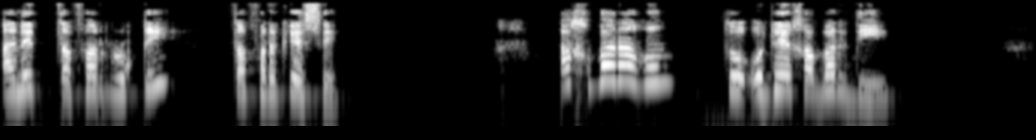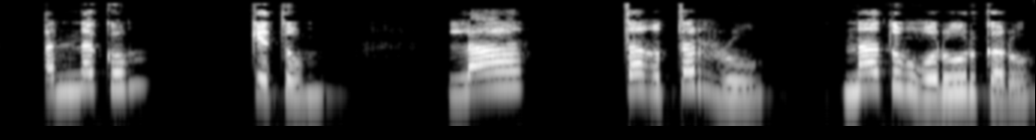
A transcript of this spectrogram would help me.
انت تفرقی تفرقے سے۔ اخبر ہم تو انہیں خبر دی۔ ان کم کہ تم لا تغتر رو نہ تم غرور کرو۔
